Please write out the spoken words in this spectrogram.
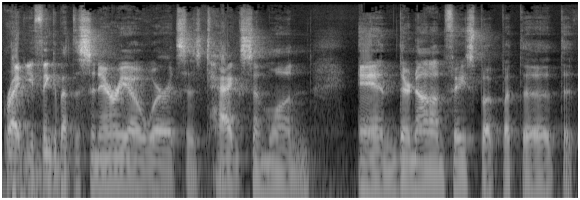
Right. You think about the scenario where it says tag someone and they're not on Facebook, but the, the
